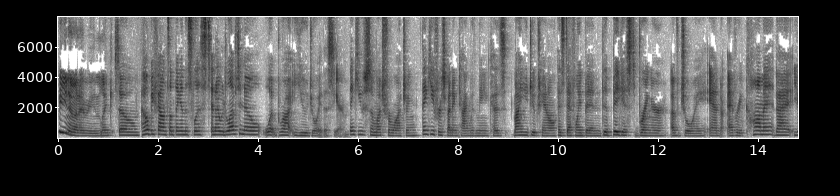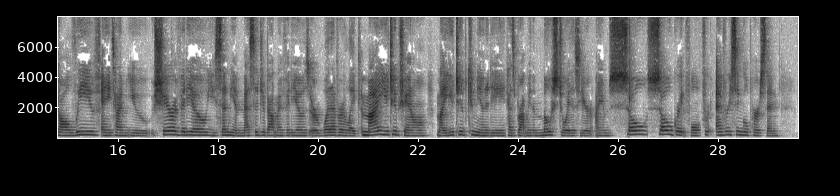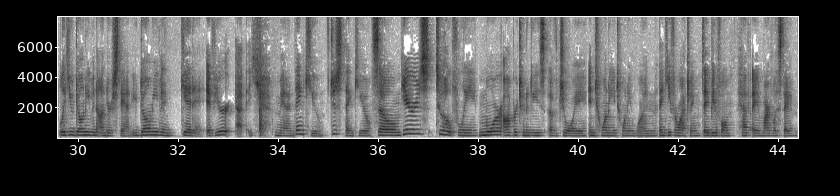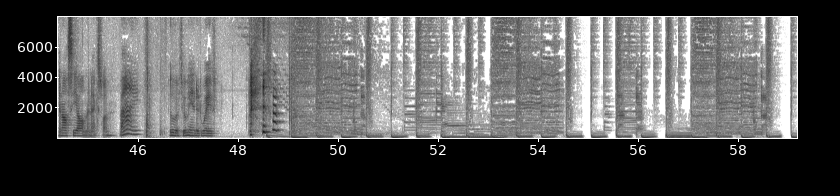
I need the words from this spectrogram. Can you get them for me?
you know what I mean. Like, so I hope you found something in this list, and I would love to know what brought you joy this year. Thank you so much for watching. Thank you for spending time with me, because my YouTube channel has definitely been the biggest bringer of joy, and every comment that y'all leave, anytime you share a video, you send me a message about my videos, or whatever, like, my YouTube channel, my YouTube community has brought me the most joy this year. I am so, so grateful for every single person like you don't even understand. You don't even get it. If you're, uh, yeah, man, thank you. Just thank you. So here's to hopefully more opportunities of joy in 2021. Thank you for watching. Stay beautiful. Have a marvelous day, and I'll see y'all in the next one. Bye. Ooh, a two-handed wave.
